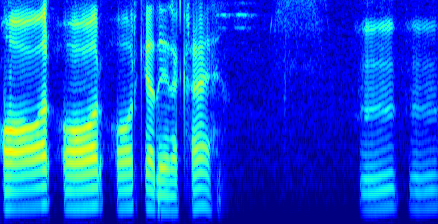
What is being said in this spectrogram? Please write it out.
और और और क्या दे रखा है? हम्म हम्म।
